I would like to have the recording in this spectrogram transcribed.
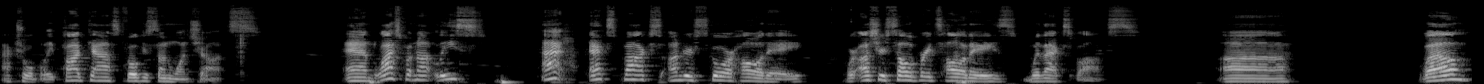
actual play podcast focused on one shots. And last but not least, at Xbox underscore holiday, where Usher celebrates holidays with Xbox. Uh, well,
